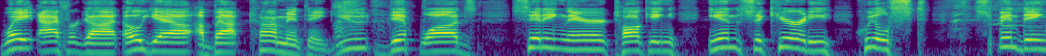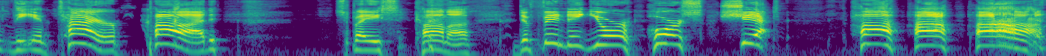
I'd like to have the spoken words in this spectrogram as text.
Wait, I forgot. Oh, yeah, about commenting. You dipwads sitting there talking insecurity whilst spending the entire pod space, comma, defending your horse shit. Ha ha ha.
